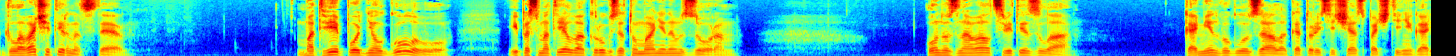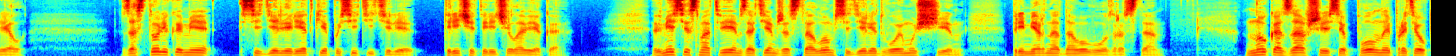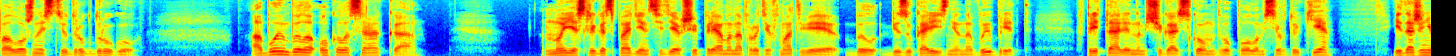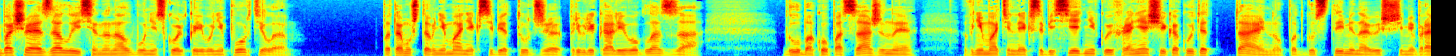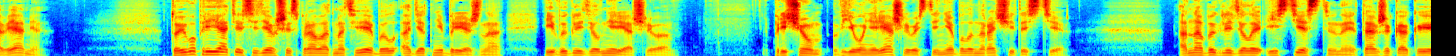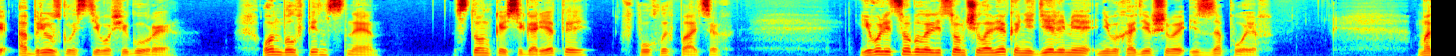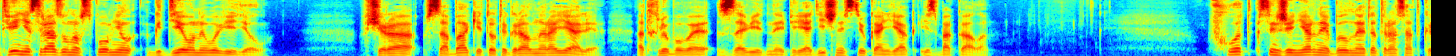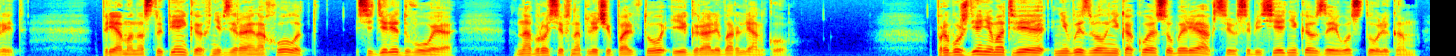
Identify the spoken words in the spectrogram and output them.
Глава 14. Матвей поднял голову и посмотрел вокруг затуманенным взором. Он узнавал цветы зла. Камин в углу зала, который сейчас почти не горел. За столиками сидели редкие посетители, три-четыре человека. Вместе с Матвеем за тем же столом сидели двое мужчин, примерно одного возраста — но казавшиеся полной противоположностью друг другу. Обоим было около сорока. Но если господин, сидевший прямо напротив Матвея, был безукоризненно выбрит в приталенном щегольском двуполом сюртуке, и даже небольшая залысина на лбу нисколько его не портила, потому что внимание к себе тут же привлекали его глаза, глубоко посаженные, внимательные к собеседнику и хранящие какую-то тайну под густыми нависшими бровями, то его приятель, сидевший справа от Матвея, был одет небрежно и выглядел неряшливо. Причем в его неряшливости не было нарочитости. Она выглядела естественной, так же, как и обрюзглость его фигуры. Он был в пенсне, с тонкой сигаретой в пухлых пальцах. Его лицо было лицом человека, неделями не выходившего из запоев. Матвей не сразу, но вспомнил, где он его видел. Вчера в «Собаке» тот играл на рояле, отхлебывая с завидной периодичностью коньяк из бокала. Вход с инженерной был на этот раз открыт. Прямо на ступеньках, невзирая на холод, сидели двое, набросив на плечи пальто и играли в орлянку. Пробуждение Матвея не вызвало никакой особой реакции у собеседников за его столиком.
